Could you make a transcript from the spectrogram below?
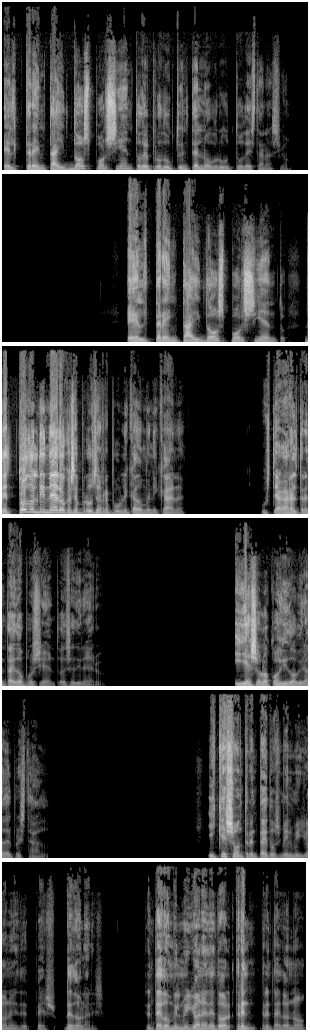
el 32% del Producto Interno Bruto de esta nación. El 32% de todo el dinero que se produce en República Dominicana. Usted agarra el 32% de ese dinero. Y eso lo ha cogido Abinader prestado. ¿Y qué son 32 mil millones de pesos, de dólares? 32 mil millones de dólares, 32 no,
